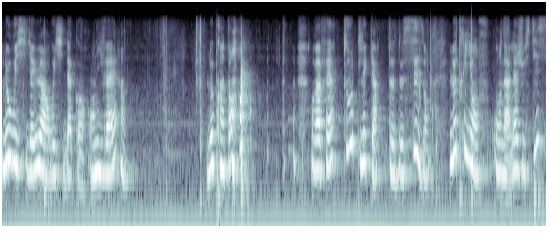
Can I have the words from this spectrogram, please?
le oui, il y a eu un oui, d'accord. En hiver, le printemps, on va faire toutes les cartes de saison. Le triomphe, on a la justice,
